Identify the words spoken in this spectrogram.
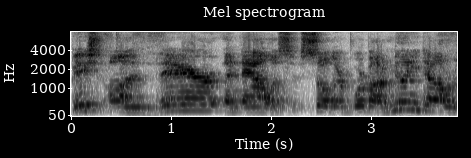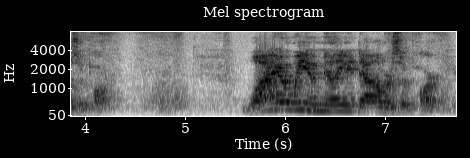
based on their analysis. So we're about a million dollars apart. Why are we a million dollars apart here?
